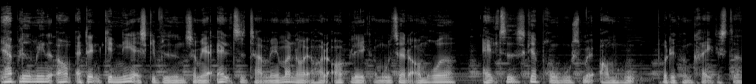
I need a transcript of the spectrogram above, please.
Jeg er blevet mindet om, at den generiske viden, som jeg altid tager med mig, når jeg holder oplæg om udsatte områder, altid skal bruges med omhu på det konkrete sted.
